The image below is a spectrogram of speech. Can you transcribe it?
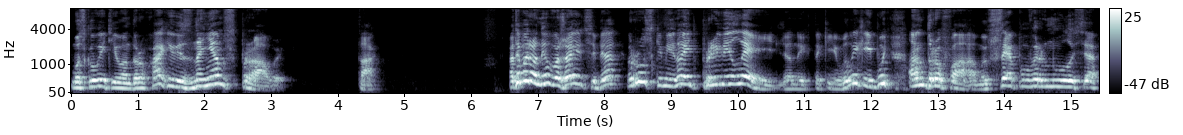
московитів андрофагів із знанням справи. Так. А тепер вони вважають себе русскими, і навіть привілей для них такий великий, будь андрофагами. Все повернулося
